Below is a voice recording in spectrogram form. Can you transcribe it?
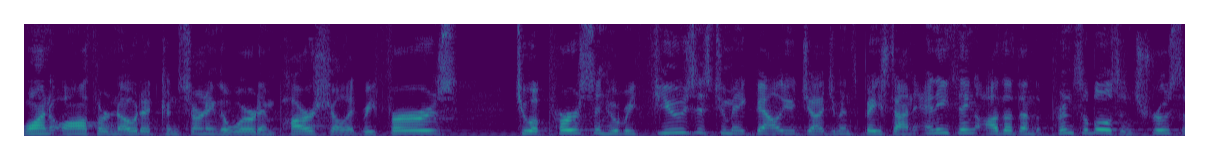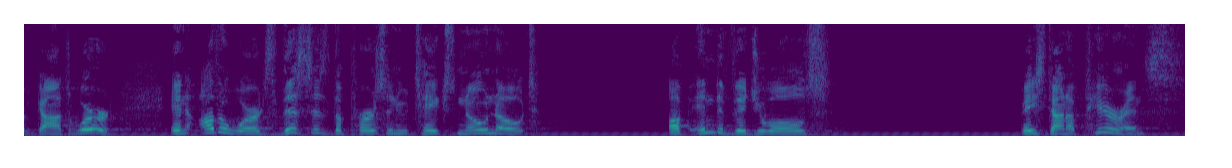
One author noted concerning the word impartial, it refers to a person who refuses to make value judgments based on anything other than the principles and truths of God's Word. In other words, this is the person who takes no note of individuals based on appearance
